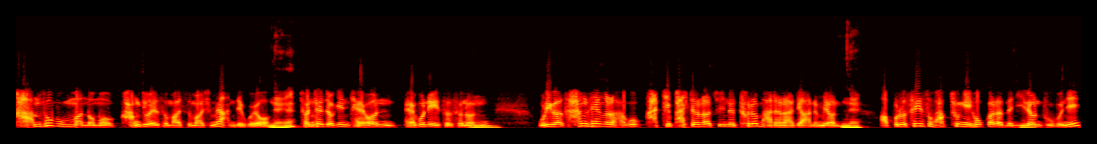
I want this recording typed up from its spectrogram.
감소 부분만 너무 강조해서 말씀하시면 안 되고요. 네. 전체적인 재원 배분에 있어서는 음. 우리가 상생을 하고 같이 발전할 수 있는 틀을 마련하지 않으면 네. 앞으로 세수 확충의 효과라든지 이런 부분이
